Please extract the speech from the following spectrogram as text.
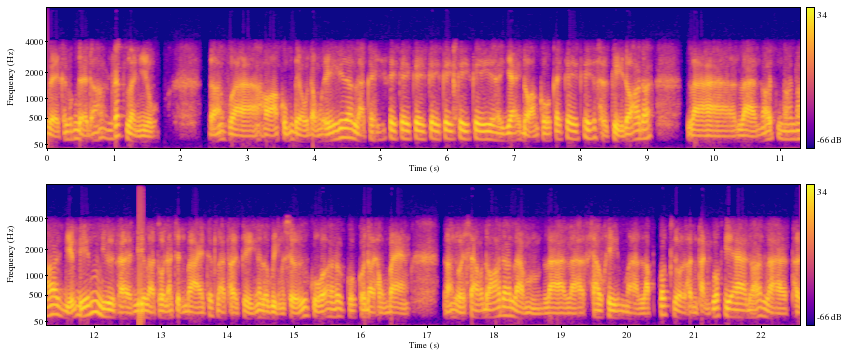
về cái vấn đề đó rất là nhiều. Đó và họ cũng đều đồng ý đó là cái cái cái cái cái cái cái, cái, cái giai đoạn của cái cái cái thời kỳ đó đó là là nó nó nó diễn biến như là như là tôi đã trình bày tức là thời kỳ nghĩa là quyền sử của của của đời hồng bàng đó rồi sau đó đó là là là sau khi mà lập quốc rồi hình thành quốc gia đó là thời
